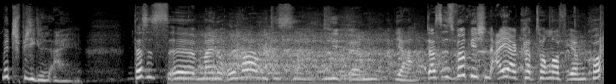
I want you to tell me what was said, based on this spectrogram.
mit Spiegelei. Das ist äh, meine Oma und das, die, ähm, ja, das ist wirklich ein Eierkarton auf ihrem Kopf.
